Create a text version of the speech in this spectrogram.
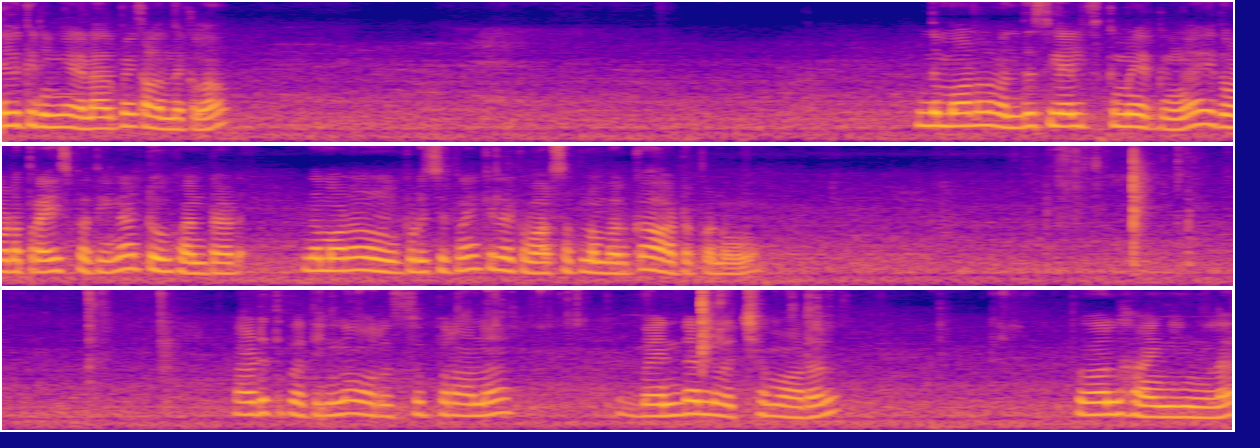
இதுக்கு நீங்கள் எல்லாருமே கலந்துக்கலாம். இந்த மாடல் வந்து சேல்ஸுக்குமே இருக்குங்க. இதோட ப்ரைஸ் பார்த்தீங்கன்னா டூ ஹண்ட்ரட் இந்த மாடல் உங்களுக்கு பிடிச்சிருக்குன்னா கீழே வாட்ஸ்அப் நம்பருக்கு ஆர்டர் பண்ணுங்கள் அடுத்து பார்த்தீங்கன்னா ஒரு சூப்பரான பெண்டன்ட் வச்ச மாடல் பேர்ல் ஹேங்கிங்கில்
